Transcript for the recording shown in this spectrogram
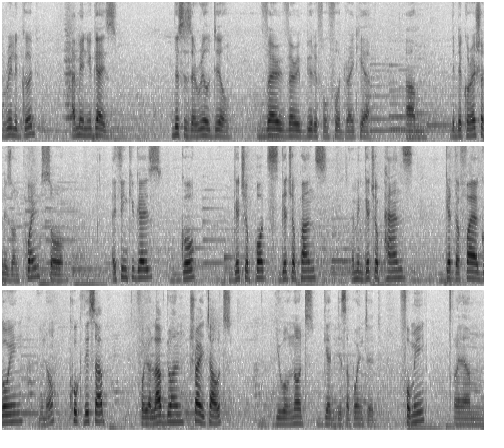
really good. I mean, you guys, this is a real deal. Very, very beautiful food right here. Um, the decoration is on point, so I think you guys go, get your pots, get your pans, I mean, get your pans, get the fire going, you know, cook this up for your loved one, try it out. You will not get disappointed. For me, um,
